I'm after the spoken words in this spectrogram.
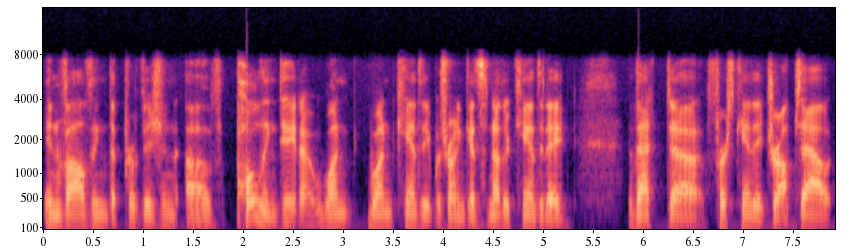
involving the provision of polling data. One one candidate was running against another candidate. That uh, first candidate drops out,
